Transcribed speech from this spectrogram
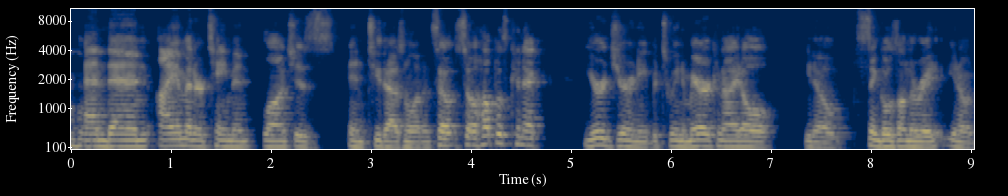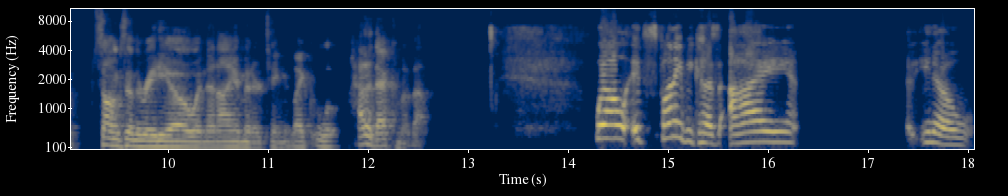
mm-hmm. and then i am entertainment launches in 2011 so so help us connect your journey between american idol you know singles on the radio you know songs on the radio and then i am entertainment like how did that come about well it's funny because i you know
